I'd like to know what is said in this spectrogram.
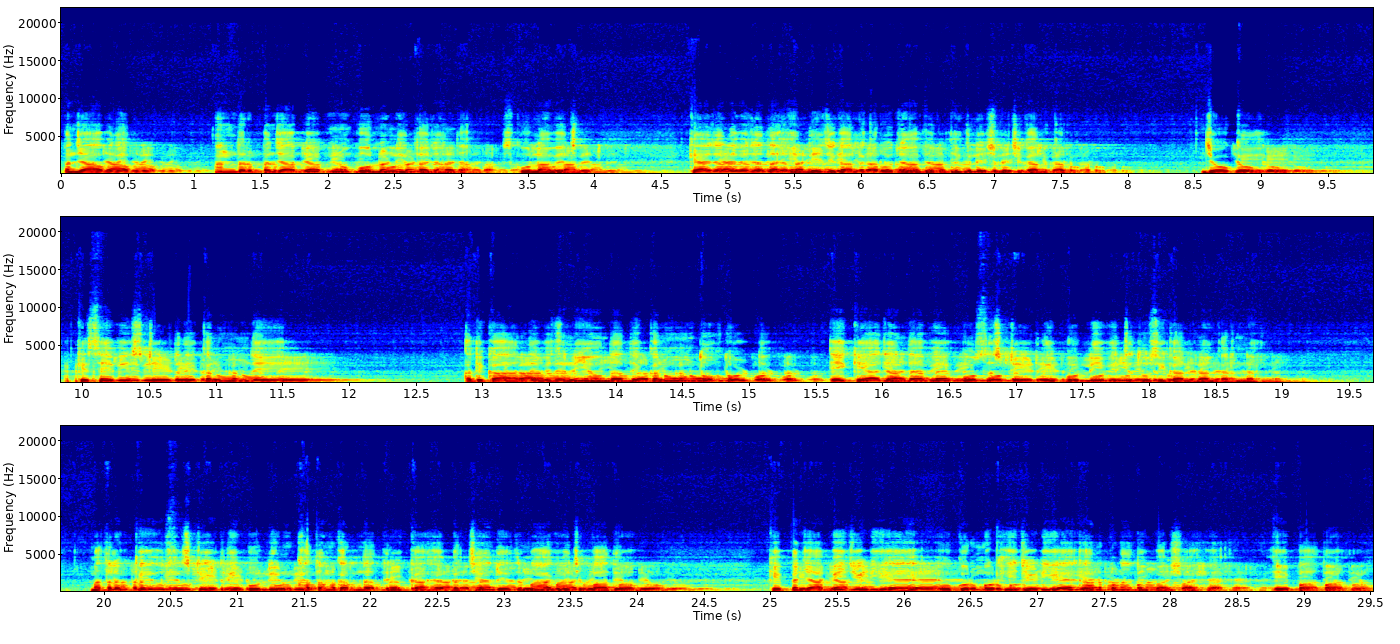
ਪੰਜਾਬ ਦੇ ਅੰਦਰ ਪੰਜਾਬੀ ਨੂੰ ਬੋਲਣ ਨਹੀਂ ਦਿੱਤਾ ਜਾਂਦਾ ਸਕੂਲਾਂ ਵਿੱਚ। ਕਿਹਾ ਜਾਂਦਾ ਜਾਂ ਤਾਂ ਹਿੰਦੀ 'ਚ ਗੱਲ ਕਰੋ ਜਾਂ ਫਿਰ ਇੰਗਲਿਸ਼ ਵਿੱਚ ਗੱਲ ਕਰੋ। ਜੋ ਕਿ ਕਿਸੇ ਵੀ ਸਟੇਟ ਦੇ ਕਾਨੂੰਨ ਦੇ ਅਧਿਕਾਰ ਦੇ ਵਿੱਚ ਨਹੀਂ ਆਉਂਦਾ ਤੇ ਕਾਨੂੰਨ ਤੋਂ ਉਲਟ ਇਹ ਕਿਹਾ ਜਾਂਦਾ ਵੀ ਉਸ ਸਟੇਟ ਦੀ ਬੋਲੀ ਵਿੱਚ ਤੁਸੀਂ ਗੱਲ ਨਹੀਂ ਕਰਨੀ। ਮਤਲਬ ਕਿ ਉਸ ਸਟੇਟ ਦੀ ਬੋਲੀ ਨੂੰ ਖਤਮ ਕਰਨ ਦਾ ਤਰੀਕਾ ਹੈ ਬੱਚਿਆਂ ਦੇ ਦਿਮਾਗ ਵਿੱਚ ਪਾ ਦਿਓ ਕਿ ਪੰਜਾਬੀ ਜਿਹੜੀ ਹੈ ਉਹ ਗੁਰਮੁਖੀ ਜਿਹੜੀ ਹੈ ਅਨਪੜ੍ਹਾਂ ਦੀ ਭਾਸ਼ਾ ਹੈ। ਇਹ ਪਾ ਦਿਓ।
